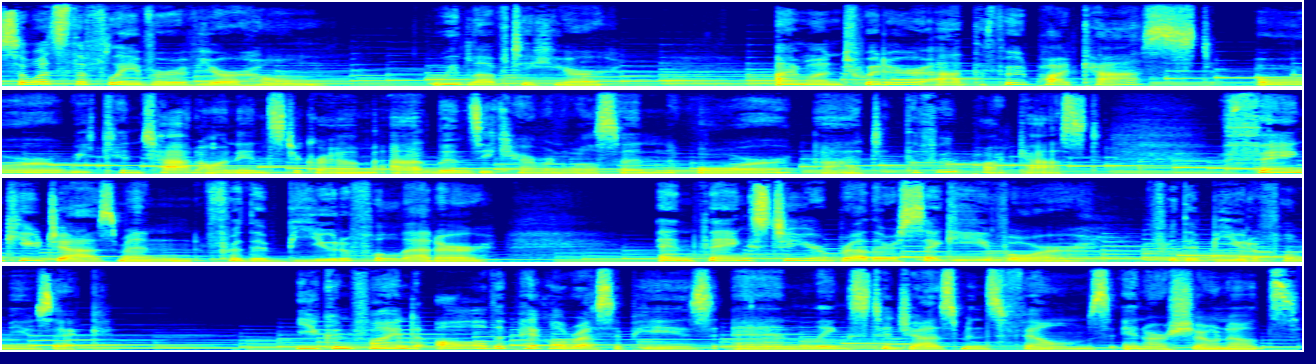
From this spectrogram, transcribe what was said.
So, what's the flavor of your home? We'd love to hear. I'm on Twitter at The Food Podcast, or we can chat on Instagram at Lindsay Cameron Wilson or at The Food Podcast. Thank you, Jasmine, for the beautiful letter. And thanks to your brother Sageev Oore for the beautiful music. You can find all the pickle recipes and links to Jasmine's films in our show notes.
